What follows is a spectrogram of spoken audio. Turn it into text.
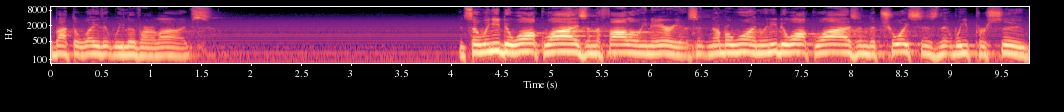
about the way that we live our lives. And so we need to walk wise in the following areas. Number one, we need to walk wise in the choices that we pursue.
